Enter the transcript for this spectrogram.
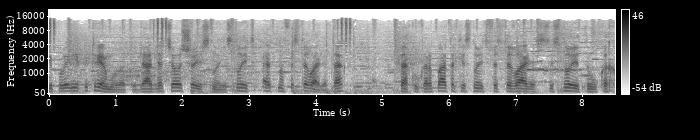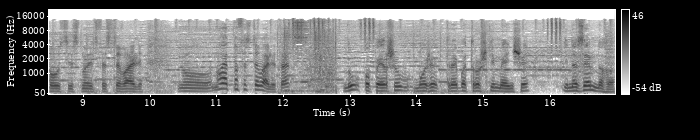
і повинні підтримувати. Для, для цього що існує? Існують етнофестивалі, так? Так, у Карпатах існують фестивалі, існують ну, у Каховці існують фестивалі. Ну, ну етнофестивалі, так? Ну, по-перше, може, треба трошки менше іноземного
